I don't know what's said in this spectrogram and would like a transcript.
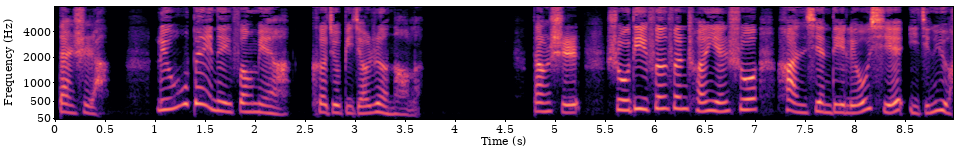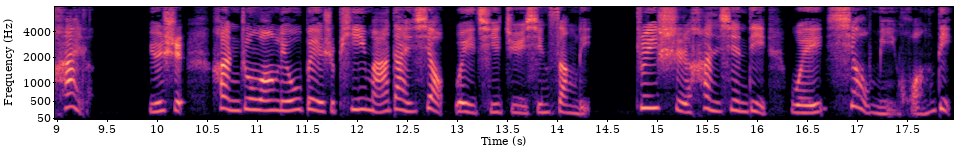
但是啊。刘备那方面啊，可就比较热闹了。当时蜀地纷纷传言说汉献帝刘协已经遇害了，于是汉中王刘备是披麻戴孝为其举行丧礼，追谥汉献帝为孝敏皇帝。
